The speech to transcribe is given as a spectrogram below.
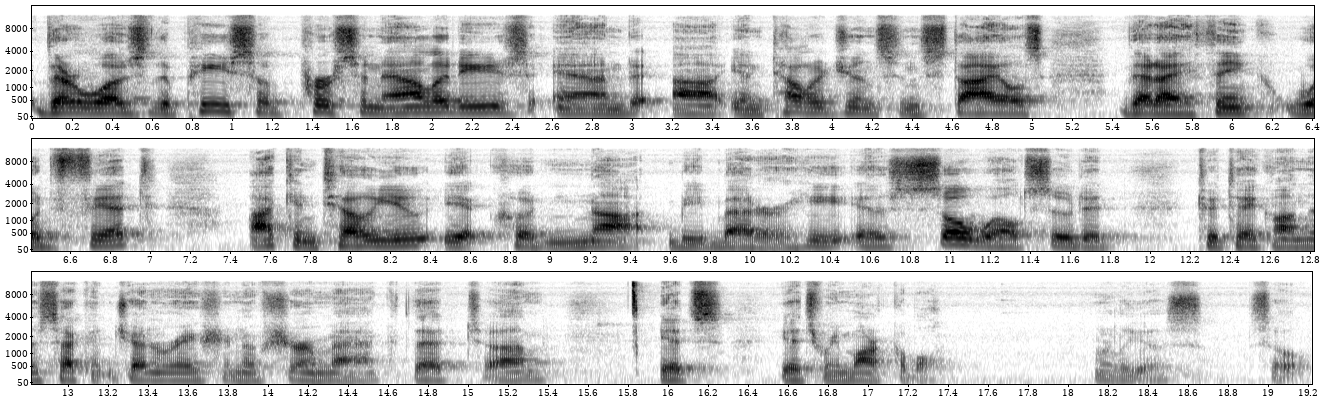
there was the piece of personalities and uh, intelligence and styles that I think would fit. I can tell you it could not be better. He is so well suited to take on the second generation of Chermak that um, it's, it's remarkable. It really is. So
